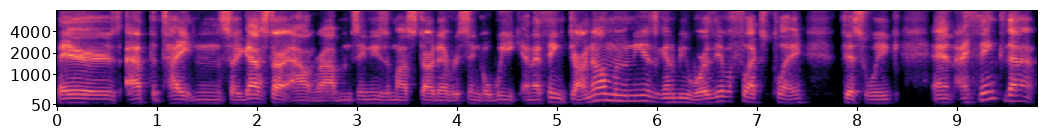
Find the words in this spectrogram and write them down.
Bears at the Titans. So you got to start Allen Robinson. He's a must start every single week. And I think Darnell Mooney is going to be worthy of a flex play this week. And I think that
